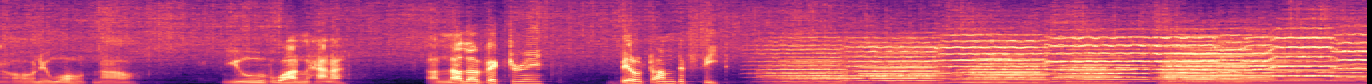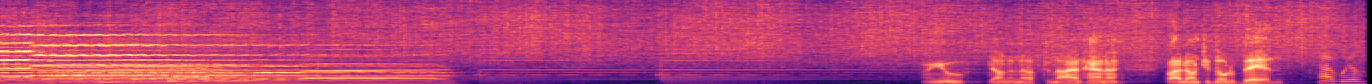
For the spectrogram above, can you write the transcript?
No, and he won't now. You've won, Hannah. Another victory built on defeat. Tonight, Hannah. Why don't you go to bed? I will.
